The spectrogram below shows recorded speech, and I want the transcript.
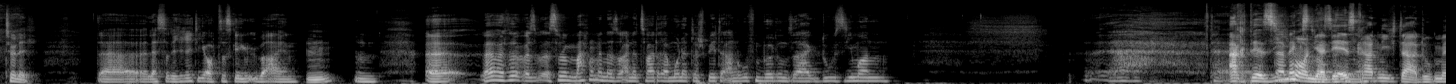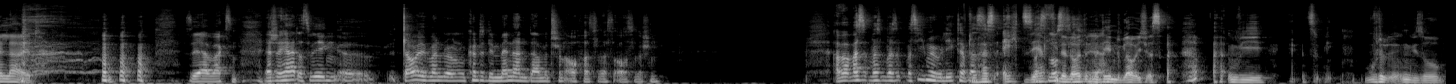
Natürlich. Da lässt du dich richtig auf das Gegenüber ein. Mhm. Mhm. Äh, was, was, was du machen, wenn er so eine, zwei, drei Monate später anrufen würde und sagt, du Simon. äh, da- Ach, der Simon, ja, der ist gerade nicht da, tut mir leid. Sehr erwachsen. Ja, schon her, deswegen, äh, ich glaube, man, man könnte den Männern damit schon auch was, was auswischen. Aber was, was, was, was ich mir überlegt habe, Du hast echt sehr viele lustig Leute, mit denen du, glaube ich, was irgendwie, wo du irgendwie so,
